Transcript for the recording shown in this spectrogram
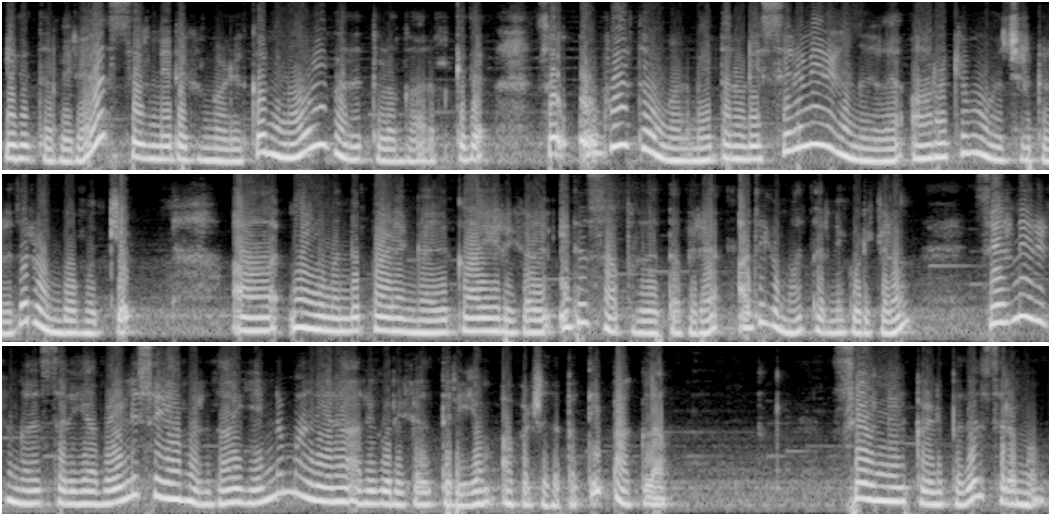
இது தவிர சிறுநீரகங்களுக்கு நோய் வர தொடங்க ஆரம்பிக்குது. ஸோ ஒவ்வொருத்தவங்களுமே தன்னுடைய சிறுநீரகங்களை ஆரோக்கியமா வச்சிருக்கிறது ரொம்ப முக்கியம். ஆஹ் நீங்க வந்து பழங்கள் காய்கறிகள் இதை சாப்பிட்றத தவிர அதிகமா தண்ணி குடிக்கணும். சிறுநீரகங்கள் சரியா வேலை செய்யாம இருந்தா என்ன மாதிரியான அறிகுறிகள் தெரியும் அப்படின்றத பத்தி பார்க்கலாம். சிறுநீர் கழிப்பது சிரமம்.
